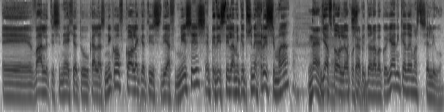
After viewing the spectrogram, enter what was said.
ε, βάλε τη συνέχεια του Καλασνίκοφ, και τις διαφημίσεις. Επειδή στείλαμε και τους είναι χρήσιμα. Ναι, ναι, Γι' αυτό λέω όπως είπε τώρα Μπακογιάννη και εδώ είμαστε σε λίγο.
